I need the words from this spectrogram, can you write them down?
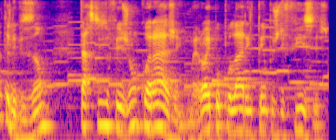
Na televisão, Tarcísio fez João Coragem, um herói popular em tempos difíceis,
